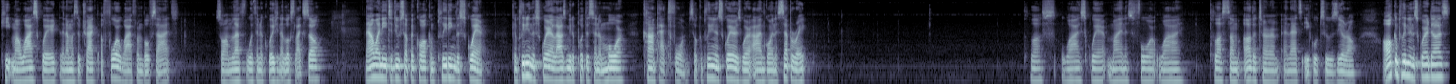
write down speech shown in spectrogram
Keep my y squared. Then I'm going to subtract a 4y from both sides. So I'm left with an equation that looks like so. Now I need to do something called completing the square. Completing the square allows me to put this in a more compact form. So completing the square is where I'm going to separate plus y squared minus 4y plus some other term and that's equal to 0. All completing the square does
